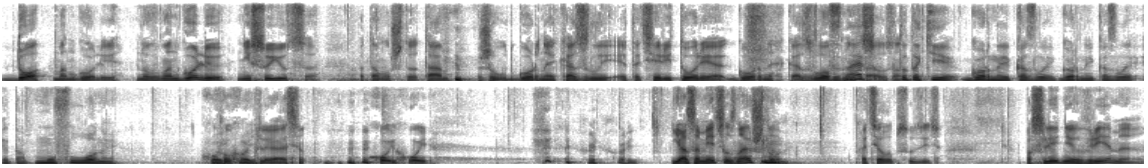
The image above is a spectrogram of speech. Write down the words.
До Монголии. Но в Монголию не суются, потому что там живут горные козлы. Это территория горных козлов. Ты знаешь, Мюнхгаузен. кто такие горные козлы? Горные козлы — это муфлоны. Хой-хой. блядь. Хой-хой. Хой-хой. Я заметил, знаешь что? Хотел обсудить. В последнее время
